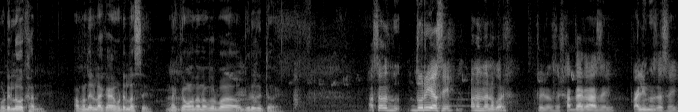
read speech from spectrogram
হোটেলেও খান? আপনাদের এলাকায় হোটেল আছে? নাকি অনদানগর বা দূরে যেতে হয়? আসলে দূ- দূরে আছে আনন্দনগর আছে সাতদাগা আছে কালিঙ্গুজ আছে।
